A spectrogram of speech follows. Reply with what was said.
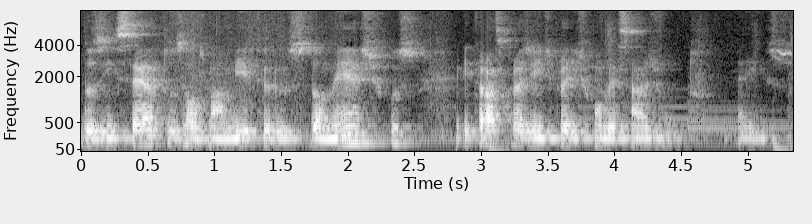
dos insetos aos mamíferos domésticos, e traz pra gente, pra gente conversar junto. É isso.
